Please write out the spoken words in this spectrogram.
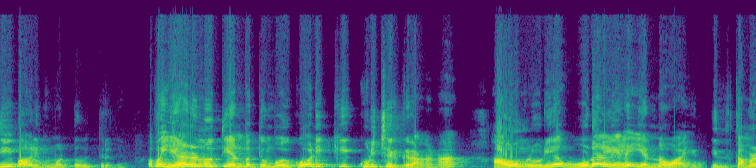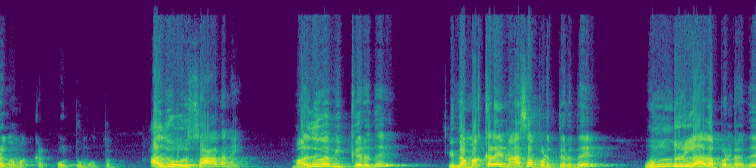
தீபாவளிக்கு மட்டும் விற்றுருக்கு அப்போ எழுநூற்றி எண்பத்தி ஒம்பது கோடிக்கு குடிச்சிருக்கிறாங்கன்னா அவங்களுடைய உடல்நிலை என்னவாயிரும்? இந்த தமிழக மக்கள் ஒட்டுமொத்தம். அது ஒரு சாதனை. மதுவை விற்கிறது இந்த மக்களை நாசப்படுத்துறது ஒன்று இல்லாத பண்ணுறது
